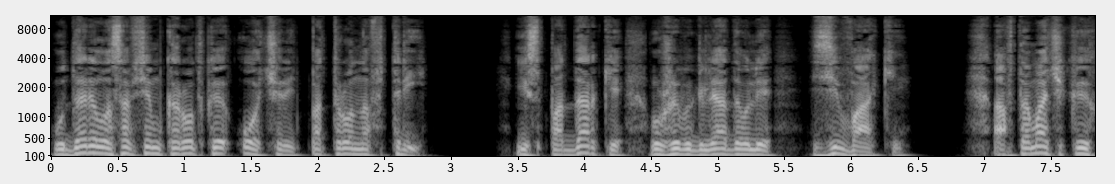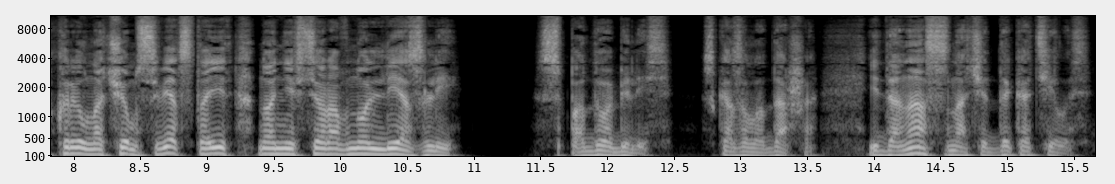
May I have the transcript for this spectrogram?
Ударила совсем короткая очередь, патронов три. Из подарки уже выглядывали зеваки. Автоматчик их крыл, на чем свет стоит, но они все равно лезли. Сподобились. — сказала Даша. «И до нас, значит, докатилась.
